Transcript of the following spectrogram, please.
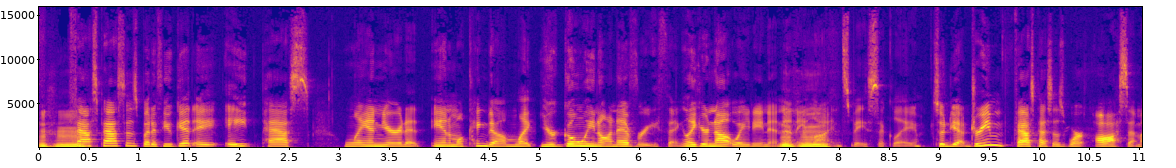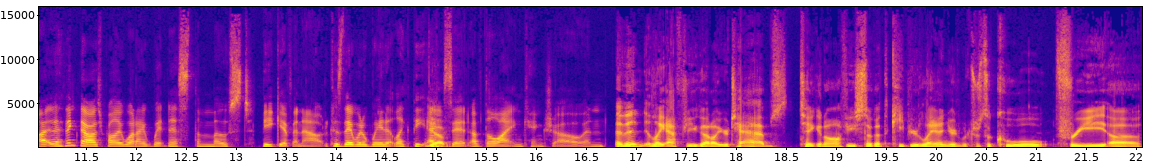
Mm-hmm. fast passes, but if you get a eight pass lanyard at Animal Kingdom, like you're going on everything. Like you're not waiting in any Mm-hmm. lines, basically. So yeah, Dream fast passes were awesome. I, I think that was probably what I witnessed the most be given out because they would wait at like the Yep. exit of the Lion King show, and And then, like after you got all your tabs taken off, you still got to keep your lanyard, which was a cool free uh,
